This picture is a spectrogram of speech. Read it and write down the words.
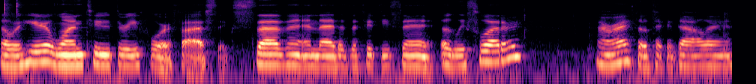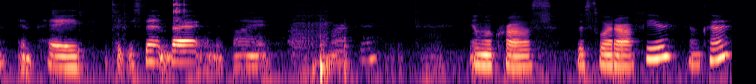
So we're here, one, two, three, four, five, six, seven, and that is a 50 cent ugly sweater. All right, so take a dollar and pay 50 cent back. Let me find the marker. And we'll cross the sweater off here, okay?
